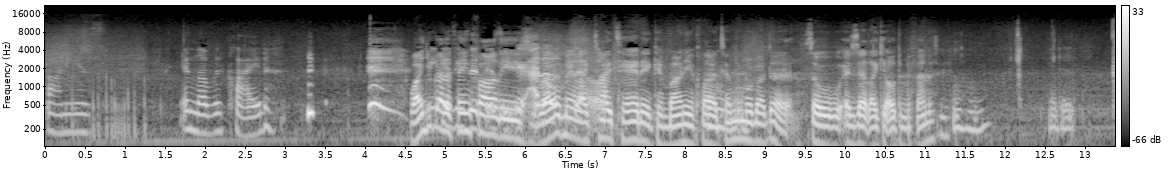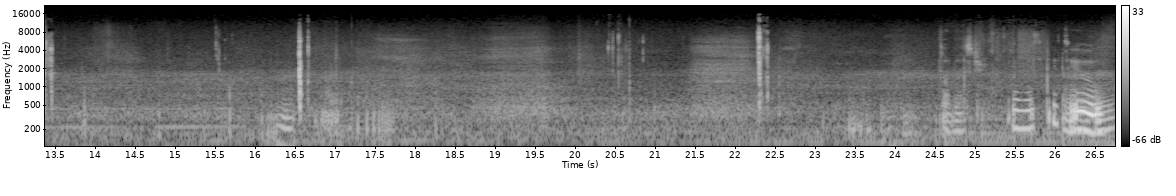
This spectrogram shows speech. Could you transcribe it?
Bonnie is in love with Clyde. Why you got he's thing for all these. Romance like. Titanic and Bonnie and Clyde? Tell me Mhm. more about that. So is that like your ultimate fantasy? Mm-hmm. It is. I missed you. I missed you too. Mhm.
